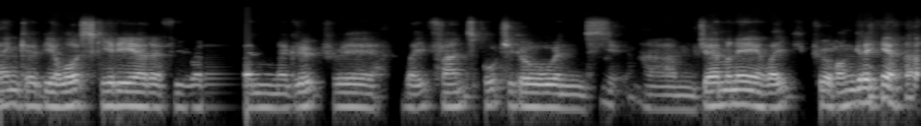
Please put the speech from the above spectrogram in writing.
I think it'd be a lot scarier if we were in a group where like France, Portugal, and yeah. um, Germany, like poor Hungary at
